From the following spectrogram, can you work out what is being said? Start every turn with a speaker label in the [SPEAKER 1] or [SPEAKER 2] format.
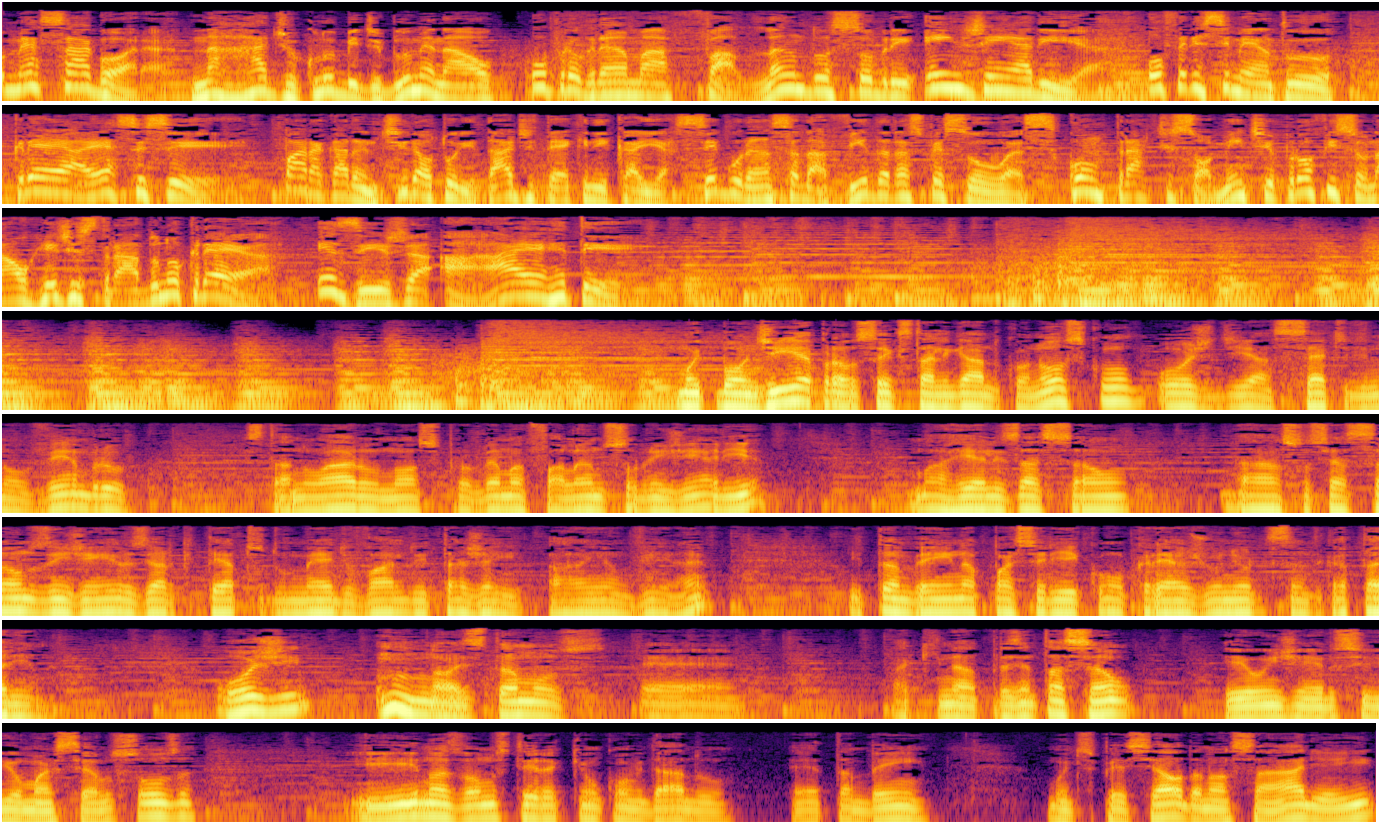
[SPEAKER 1] Começa agora, na Rádio Clube de Blumenau, o programa Falando sobre Engenharia. Oferecimento CREA SC. Para garantir a autoridade técnica e a segurança da vida das pessoas, contrate somente profissional registrado no CREA. Exija a ART.
[SPEAKER 2] Muito bom dia para você que está ligado conosco. Hoje, dia 7 de novembro, Está no ar o nosso programa falando sobre engenharia, uma realização da Associação dos Engenheiros e Arquitetos do Médio Vale do Itajaí, a ANVI, né? E também na parceria com o CREA Júnior de Santa Catarina. Hoje nós estamos é, aqui na apresentação, eu, engenheiro civil Marcelo Souza, e nós vamos ter aqui um convidado é, também muito especial da nossa área aí,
